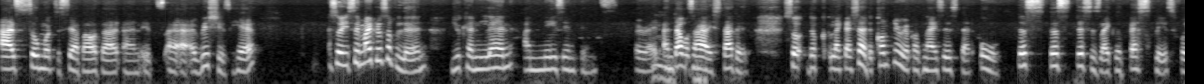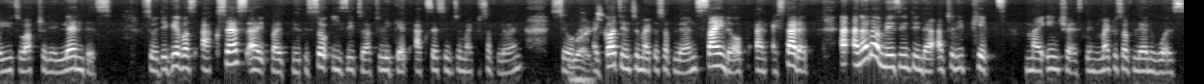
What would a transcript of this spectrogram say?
has so much to say about that, and it's I, I wish he's here. So you see, Microsoft Learn, you can learn amazing things. All right. Mm. And that was how I started. So the like I said, the company recognizes that, oh, this this this is like the best place for you to actually learn this. So they gave us access. I but it's so easy to actually get access into Microsoft Learn. So right. I got into Microsoft Learn, signed up, and I started. A- another amazing thing that actually piqued my interest in Microsoft Learn was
